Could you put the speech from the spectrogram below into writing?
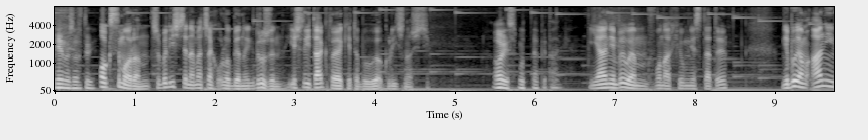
Nie no, żartuję. Oksymoron. Czy byliście na meczach ulubionych drużyn? Jeśli tak, to jakie to były okoliczności? Oj, smutne pytanie. Ja nie byłem w Monachium niestety. Nie byłem ani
